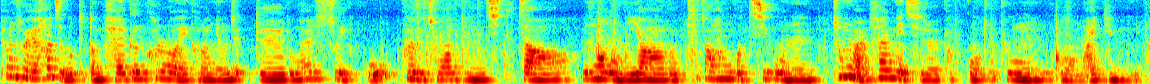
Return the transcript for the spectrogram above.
평소에 하지 못했던 밝은 컬러의 그런 염색 들도 할 수 있고 그래서 저한테는 진짜 5만 원 이하로 투자한 것 치고는 정말 삶의 질을 바꿔준 좋은 그런 아이템입니다.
